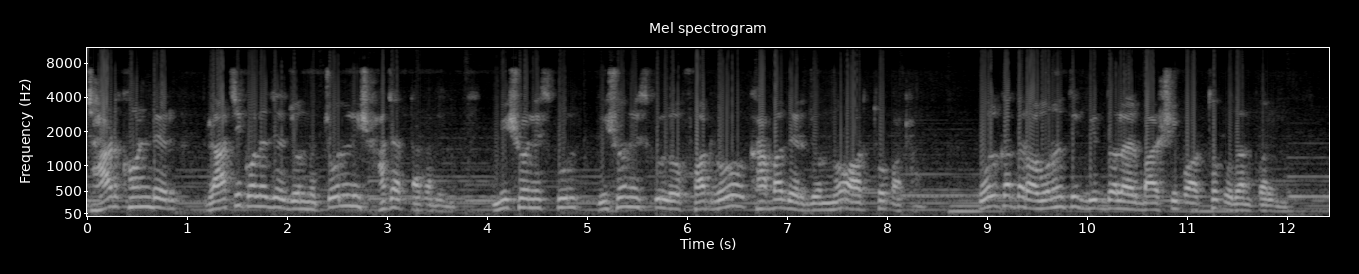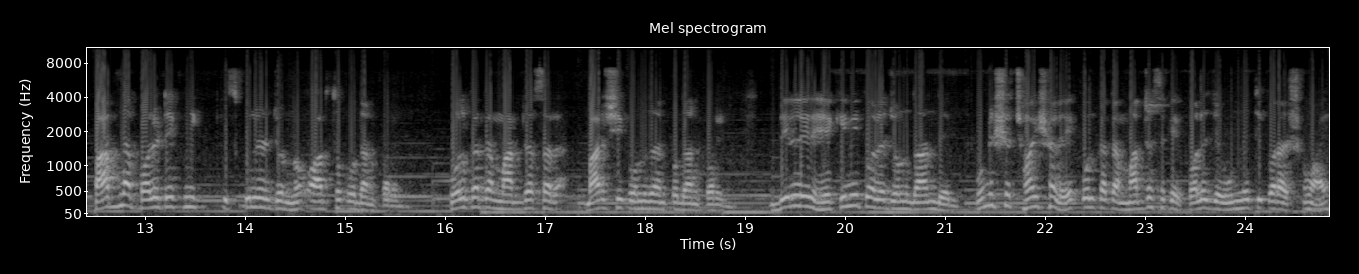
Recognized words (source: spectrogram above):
ঝাড়খণ্ডের রাঁচি কলেজের জন্য চল্লিশ হাজার টাকা দেন। মিশন স্কুল মিশন স্কুল ও ফররো খাবাদের জন্য অর্থ পাঠান। কলকাতার অবনৈতিক বিদ্যালয়ের বার্ষিক অর্থ প্রদান করেন। পাবনা পলিটেকনিক স্কুলের জন্য অর্থ প্রদান করেন। কলকাতা মাদ্রাসার বার্ষিক অনুদান প্রদান করেন। দিল্লির হেকিমি কলেজ অনুদান দেন। উনিশশো ছয় সালে কলকাতা মাদ্রাসাকে কলেজে উন্নতি করার সময়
